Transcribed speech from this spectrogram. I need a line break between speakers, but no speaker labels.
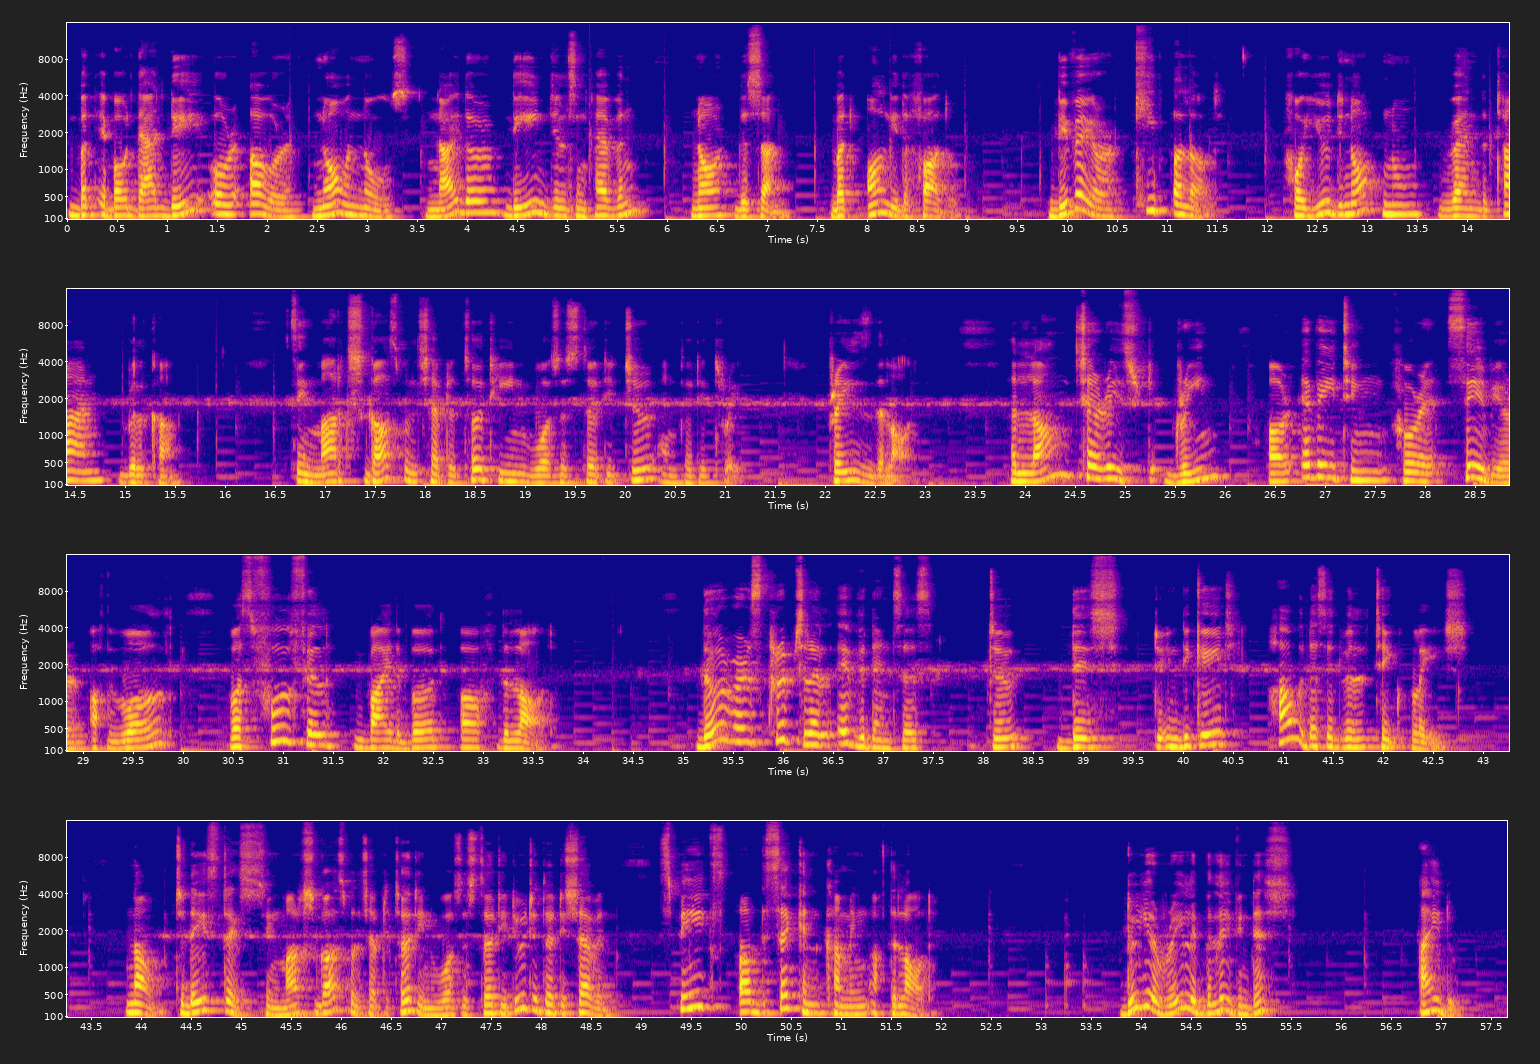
But about that day or hour no one knows, neither the angels in heaven nor the Son, but only the Father. Beware, keep alert, for you do not know when the time will come. St. Mark's Gospel, chapter 13, verses 32 and 33. Praise the Lord. A long cherished dream or awaiting for a Savior of the world was fulfilled by the birth of the Lord. There were scriptural evidences to this to indicate how does it will take place. Now, today's text in Mark's Gospel, chapter 13, verses 32 to 37, speaks of the second coming of the Lord. Do you really believe in this? I do,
